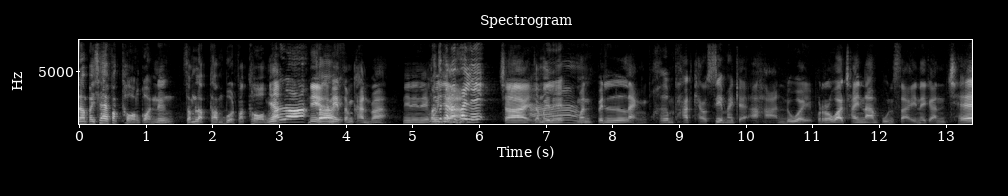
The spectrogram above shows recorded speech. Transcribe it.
นำไปแช่ฟักทองก่อนนึ่งสำหรับทำบวชฟักทองเนี่ยอ๋อเหรอนี่ใช่ อันนี้สำคัญมาก นี่นี่นี่มันก็เขาจะ จะไม่ค่อยเละ ใช่จะไม่เละอ่ามันเป็นแหล่งเพิ่มธาตุแคลเซียมให้แก่อาหารด้วย เพราะว่าใช้น้ำปูนใสในการแช่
